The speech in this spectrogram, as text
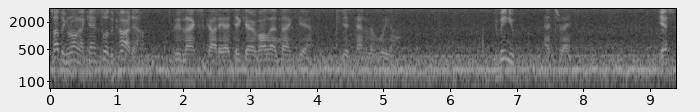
Mr. Roman. If there's something wrong, I can't slow the car down. Relax, Scotty. I take care of all that back here. You just handle the wheel. You mean you... That's right. Yes, sir.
